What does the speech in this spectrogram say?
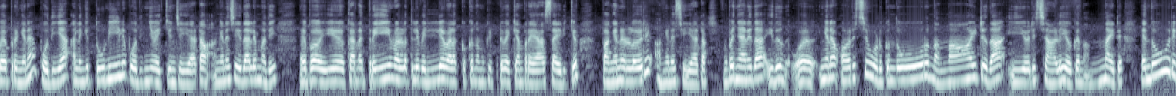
പേപ്പർ ഇങ്ങനെ പൊതിയ അല്ലെങ്കിൽ തുണിയിൽ പൊതിഞ്ഞ് വെക്കുകയും ചെയ്യുക കേട്ടോ അങ്ങനെ ചെയ്താലും മതി. ഇപ്പോൾ ഈ കാരണം ഇത്രയും വെള്ളത്തിൽ വലിയ വിളക്കൊക്കെ നമുക്ക് ഇട്ട് വെക്കാൻ പ്രയാസമായിരിക്കും. അപ്പം അങ്ങനെയുള്ളവർ അങ്ങനെ ചെയ്യാട്ടോ. അപ്പം ഞാനിതാ ഇത് ഇങ്ങനെ ഉരച്ച് കൊടുക്കും തോറും നന്നായിട്ട് ഇതാ ഈ ഒരു ചളിയൊക്കെ നന്നായിട്ട് എന്തോ ഒരു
